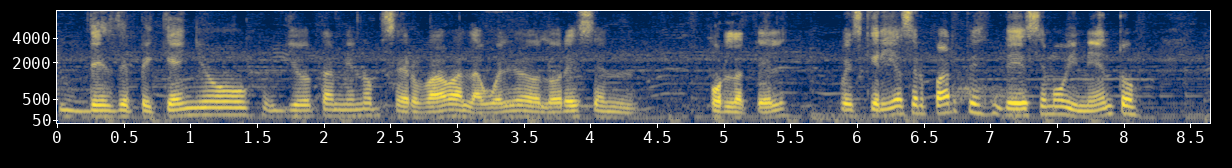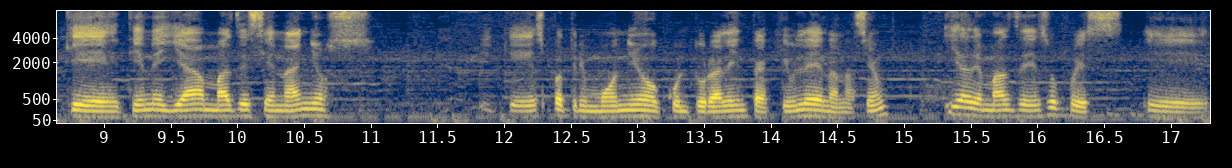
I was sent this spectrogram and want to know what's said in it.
desde pequeño yo también observaba la huelga de Dolores en, por la tele. Pues quería ser parte de ese movimiento que tiene ya más de 100 años y que es patrimonio cultural e intangible de la nación. Y además de eso, pues eh,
